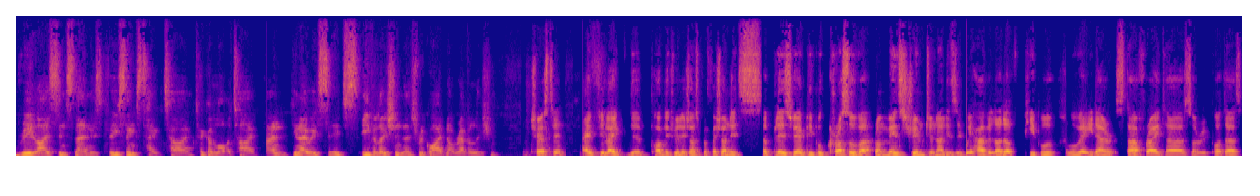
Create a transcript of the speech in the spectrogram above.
realised since then is these things take time, take a lot of time, and you know it's it's evolution that's required, not revolution. Interesting. I feel like the public relations profession is a place where people cross over from mainstream journalism. We have a lot of people who were either staff writers or reporters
